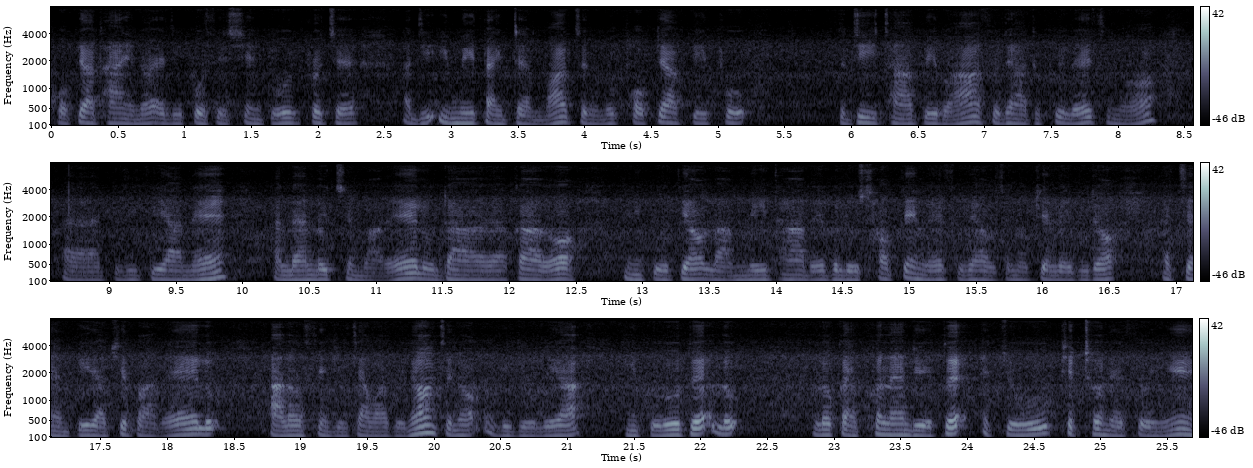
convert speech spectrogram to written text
ဖော်ပြထားရင်တော့အဲ့ဒီ position ကို project ဒီ email title မှာကျွန်တော်တို့ဖော်ပြပေးဖို့ တတိထားပေးပါဆိုတဲ့တခုလဲကျွန်တော်အဲတတိတရားနဲ့အလံလုပ်ချင်ပါတယ်လို့ဒါကတော့ဒီကိုတယောက်လာမေးထားတယ်ဘယ်လိုရှောက်တင်လဲဆိုတဲ့ကိုကျွန်တော်ပြင်လဲပြီးတော့အကြံပေးတာဖြစ်ပါတယ်လို့အားလုံးဆင်ပြေကြပါစေเนาะကျွန်တော်ဗီဒီယိုလေးကဒီကိုတို့အတွက်အလုပ်လောက်ကခွင့်လန်းတွေအတွက်အကျိုးဖြစ်ထွန်းနေဆိုရင်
